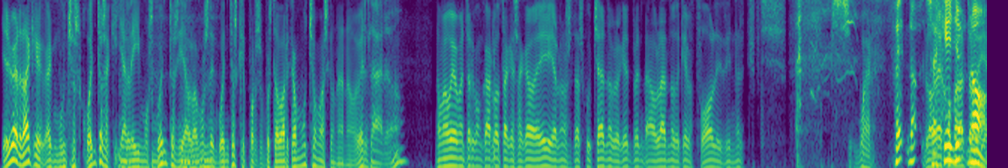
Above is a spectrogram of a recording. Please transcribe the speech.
Y es verdad que hay muchos cuentos, aquí ya mm, leímos mm, cuentos y hablamos de mm. cuentos que por supuesto abarcan mucho más que una novela. Claro. No me voy a meter con Carlota que se acaba de ir y ahora nos está escuchando, porque hablando de Ken Follett. bueno. no, saqué yo, no,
